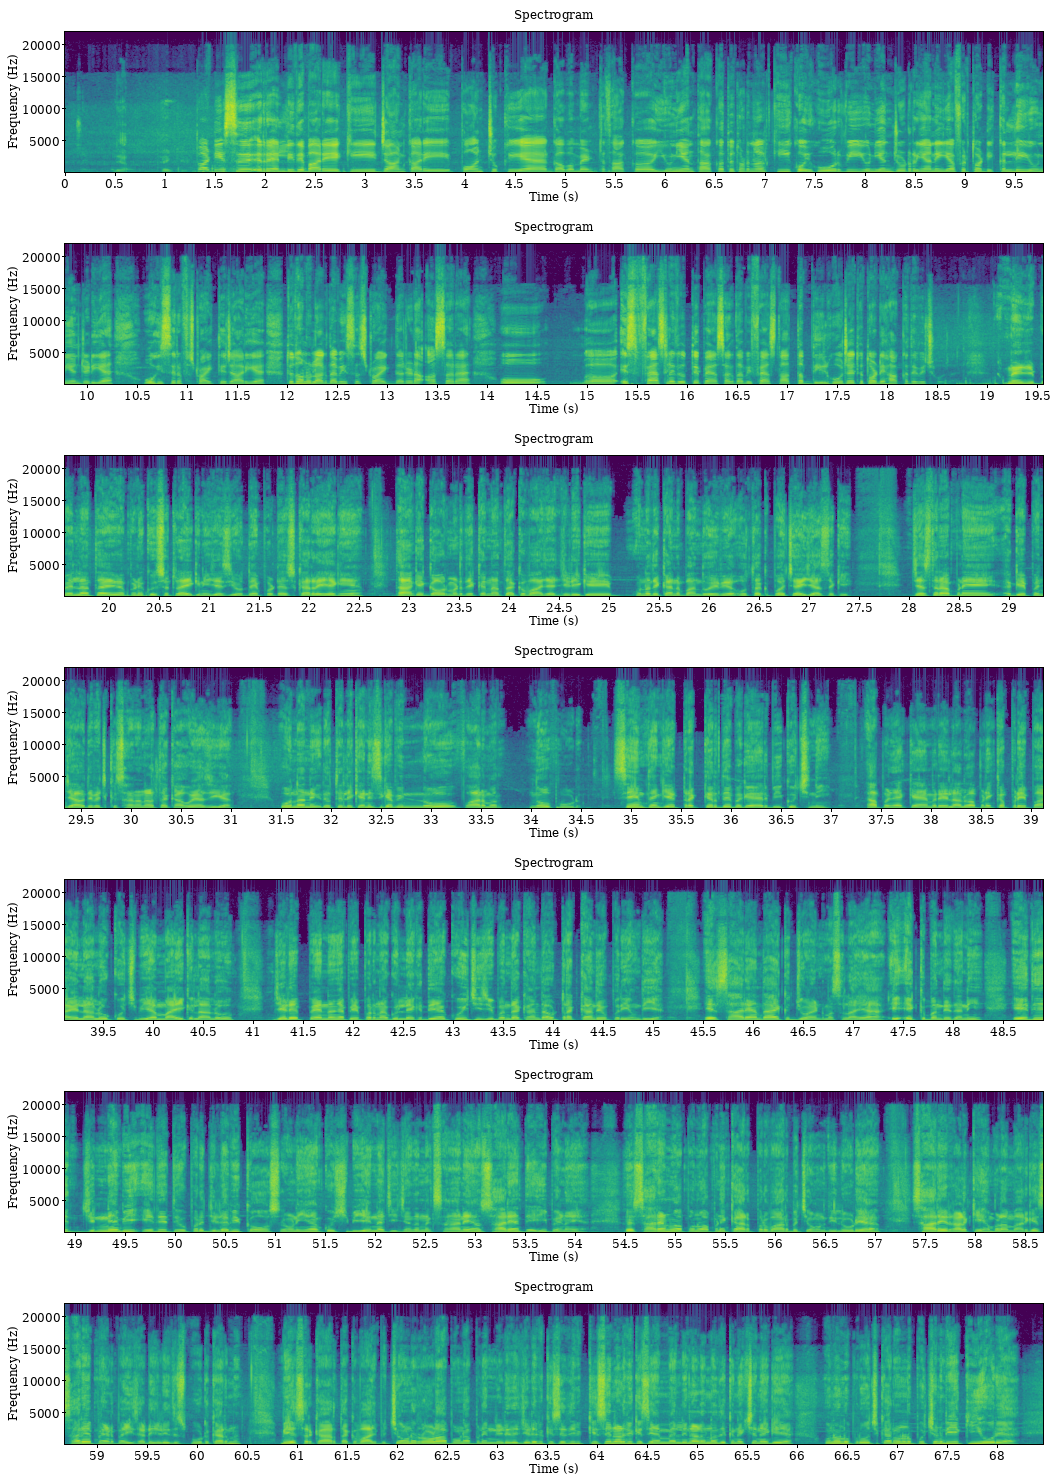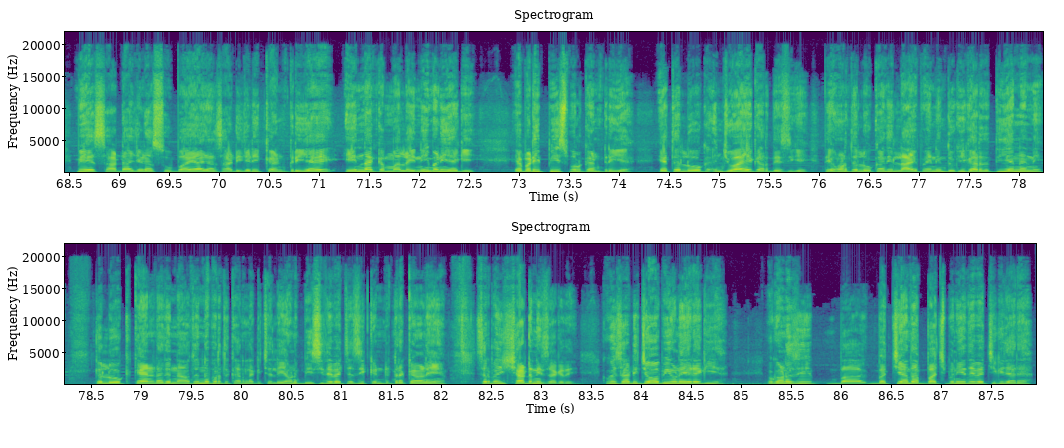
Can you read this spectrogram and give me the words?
ਯਾ ਥੈਂਕ ਯੂ ਤੁਹਾਡੀ ਇਸ ਰੈਲੀ ਦੇ ਬਾਰੇ ਕੀ ਜਾਣਕਾਰੀ ਪਹੁੰਚ ਚੁੱਕੀ ਹੈ ਗਵਰਨਮੈਂਟ ਤੱਕ ਯੂਨੀਅਨ ਤੱਕ ਤੇ ਤੁਹਾਡੇ ਨਾਲ ਕੀ ਕੋਈ ਹੋਰ ਵੀ ਯੂਨੀਅਨ ਜੁੜ ਰਹੀਆਂ ਨੇ ਜਾਂ ਫਿਰ ਤੁਹਾਡੀ ਇਕੱਲੀ ਯੂਨੀਅਨ ਜਿਹੜੀ ਹੈ, ਉਹੀ ਸਿਰਫ ਸਟ੍ਰਾਈਕ ਤੇ ਜਾ ਰਹੀ ਹੈ। ਤੇ ਤੁਹਾਨੂੰ ਲੱਗਦਾ ਵੀ ਇਸ ਸਟ੍ਰਾਈਕ ਦਾ ਜਿਹੜਾ ਅਸਰ ਹੈ, ਉਹ ਇਸ ਫੈਸਲੇ ਦੇ ਉੱਤੇ ਪੈ ਸਕਦਾ ਵੀ ਫੈਸਲਾ ਤਬਦੀਲ ਹੋ ਜਾਏ ਤੇ ਤੁਹਾਡੇ ਹੱਕ ਦੇ ਵਿੱਚ ਹੋ ਜਾਏ। ਨਹੀਂ ਜੀ, ਪਹਿਲਾਂ ਤਾਂ ਇਹ ਆਪਣੇ ਕੋਈ ਸਟ੍ਰਾਈਕ ਨਹੀਂ ਜੀ, ਅਸੀਂ ਉਦਾਂ ਹੀ ਪ੍ਰੋਟੈਸਟ ਕਰ ਰਹੇ ਹੈਗੇ ਆ ਤਾਂ ਕਿ ਗਵਰਨਮੈਂਟ ਦੇ ਕੰਨਾਂ ਤੱਕ ਆਵਾਜ਼ ਆ ਜਿਹੜੀ ਕਿ ਉਹਨਾਂ ਦੇ ਕੰਨ ਬੰਦ ਹੋਏ ਵੇ ਆ, ਉਹ ਤੱਕ ਪਹੁੰਚਾਈ ਜਾ ਸਕੇ। ਜਿਸ ਤਰ੍ਹਾਂ ਆਪਣੇ ਅੱਗੇ ਪੰਜਾਬ ਦੇ ਵਿੱਚ ਕਿਸਾਨਾਂ ਨਾਲ ਧੱਕਾ ਹੋਇਆ ਸੀਗਾ, ਉਹਨਾਂ ਨੇ ਉੱਤੇ ਲਿਖਿਆ ਨਹੀਂ ਸੀਗਾ ਵੀ no farmer no food same thing ਹੈ ਟਰੱਕਰ ਦੇ ਬਗੈਰ ਵੀ ਕੁਝ ਨਹੀਂ। ਆਪਣੇ ਕੈਮਰੇ ਲਾ ਲਓ, ਆਪਣੇ ਕੱਪੜੇ ਪਾਏ ਲਾ ਲਓ ਕੁਝ ਵੀ ਆ ਮਾਈਕ ਲਾ ਲਓ, ਜਿਹੜੇ ਪੈਨ ਜਾਂ ਪੇਪਰ ਨਾਲ ਕੋਈ ਲਿਖਦੇ ਆ, ਕੋਈ ਚੀਜ਼ ਵੀ ਬੰਦਾ ਖਾਂਦਾ, ਉਹ ਟਰੱਕਾਂ ਦੇ ਉੱਪਰ ਹੀ ਆਉਂਦੀ ਹੈ ਇਹ ਸਾਰਿਆਂ ਦਾ ਇੱਕ ਜੁਆਇੰਟ ਮਸਲਾ ਆ, ਇਹ ਇੱਕ ਬੰਦੇ ਦਾ ਨਹੀਂ। ਇਹਦੇ ਜਿੰਨੇ ਵੀ, ਇਹਦੇ ਤੇ ਉੱਪਰ ਜਿਹੜਾ ਵੀ ਕਾਸਟ ਆਉਣੀ ਆ ਕੁਝ ਵੀ ਇਹਨਾਂ ਚੀਜ਼ਾਂ ਦਾ ਨੁਕਸਾਨ ਆ, ਉਹ ਸਾਰਿਆਂ ਤੇ ਹੀ ਪੈਣਾ ਆ। ਤੇ ਸਾਰਿਆਂ ਨੂੰ ਆਪਾਂ ਨੂੰ ਆਪਣੇ ਘਰ ਪਰਿਵਾਰ ਬਚਾਉਣ ਦੀ ਲੋੜ ਆ। ਸਾਰੇ ਰਲ ਕੇ ਹੰਬਲਾ ਮਾਰ ਕੇ ਸਾਰੇ ਭੈਣ ਭਾਈ ਸਾਡੇ ਜਿਹੜੇ ਤੇ ਸਪੋਰਟ ਕਰਨ, ਵੀ ਇਹ ਸਰਕਾਰ ਤੱਕ ਆਵਾਜ਼ ਪਹੁੰਚਾਉਣ, ਰੌਲਾ ਪਾਉਣ, ਆਪਣੇ ਨੇੜੇ ਦੇ ਜਿਹੜੇ ਵੀ ਕਿਸੇ ਦੀ ਵੀ, ਕਿਸੇ ਨਾਲ ਵੀ ਕਿਸੇ ਐਮਐਲਏ ਨਾਲ ਉਹਨਾਂ ਦੇ ਕਨੈਕਸ਼ਨ ਹੈਗੇ ਆ, ਉਹਨਾਂ ਨੂੰ ਅਪਰੋਚ ਕਰਨ, ਉਹਨਾਂ ਨੂੰ ਪੁੱਛਣ ਵੀ ਇਹ ਕੀ ਹੋ ਰਿਹਾ ਹੈ? ਵੀ ਇਹ ਸਾਡਾ ਜਿਹੜਾ ਸੂਬਾ ਆ ਜਾਂ ਸਾਡੀ ਜਿਹੜੀ ਕੰਟਰੀ ਹੈ ਇਹ ਇਹਨਾਂ ਕੰਮਾਂ ਲਈ ਨਹੀਂ ਬਣੀ ਹੈਗੀ। ਇਹ ਬੜੀ ਪੀਸਫੁਲ ਕੰਟਰੀ ਹੈ। ਇੱਥੇ ਲੋਕ ਇੰਜੋਏ ਕਰਦੇ ਸੀਗੇ ਤੇ ਹੁਣ ਤੇ ਲੋਕਾਂ ਦੀ ਲਾਈਫ ਇੰਨੀ ਦੁਖੀ ਕਰ ਦਿੱਤੀ ਹੈ ਇਹਨਾਂ ਨੇ ਕਿ ਲੋਕ ਕੈਨੇਡਾ ਦੇ ਨਾਂ ਤੋਂ ਨਫ਼ਰਤ ਕਰਨ ਲੱਗ ਚੱਲੇ ਆ। ਹੁਣ BC ਦੇ ਵਿੱਚ ਅਸੀਂ ਕੰਟਰ ਟਰੱਕਾਂ ਵਾਲੇ ਆ। ਸਿਰਫ ਅਸੀਂ ਛੱਡ ਨਹੀਂ ਸਕਦੇ, ਕਿਉਂਕਿ ਸਾਡੀ ਜੌਬ ਹੀ ਹੁਣ ਇਹ ਰਹਿ ਗਈ ਹੈ। ਕਿਉਂਕਿ ਹੁਣ ਅਸੀਂ ਬੱਚਿਆਂ ਦਾ ਬਚਪਨ ਹੀ ਇਹਦੇ ਵਿੱਚ ਹੀ ਗੁਜ਼ਾਰਿਆ।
